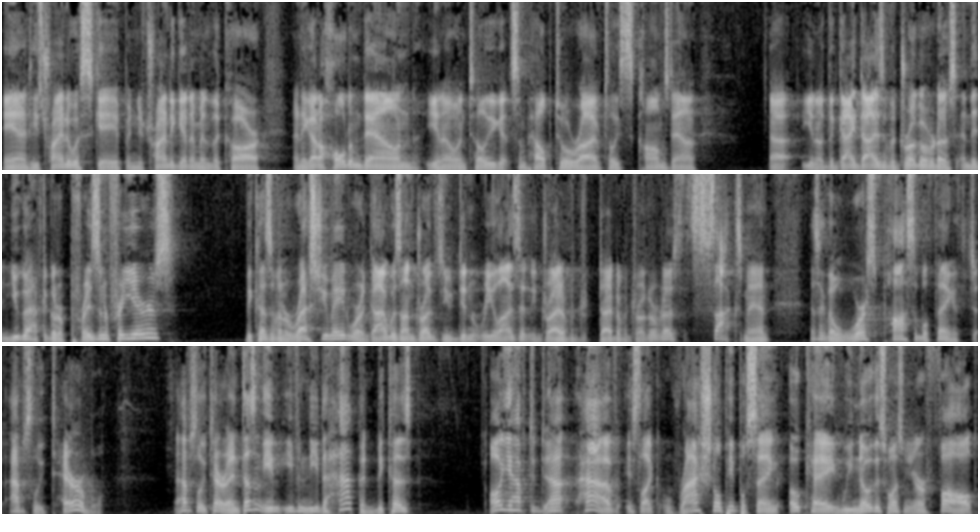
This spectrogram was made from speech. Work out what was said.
and he's trying to escape and you're trying to get him into the car and you got to hold him down you know until you get some help to arrive till he calms down uh, you know the guy dies of a drug overdose and then you have to go to prison for years because of an arrest you made where a guy was on drugs and you didn't realize it and he died of a, died of a drug overdose it sucks man that's like the worst possible thing it's absolutely terrible absolutely terrible and it doesn't even need to happen because all you have to have is like rational people saying okay we know this wasn't your fault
